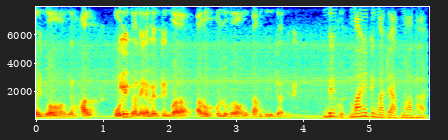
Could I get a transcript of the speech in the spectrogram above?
લઈ જવામાં આવ્યા. હાલ પોલીસ અને એલએનટી દ્વારા આ રોડ ખુલ્લો કરવાની કામગીરી ચાલી રહી છે. બિલકુલ. માહિતી માટે આપનો આભાર.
